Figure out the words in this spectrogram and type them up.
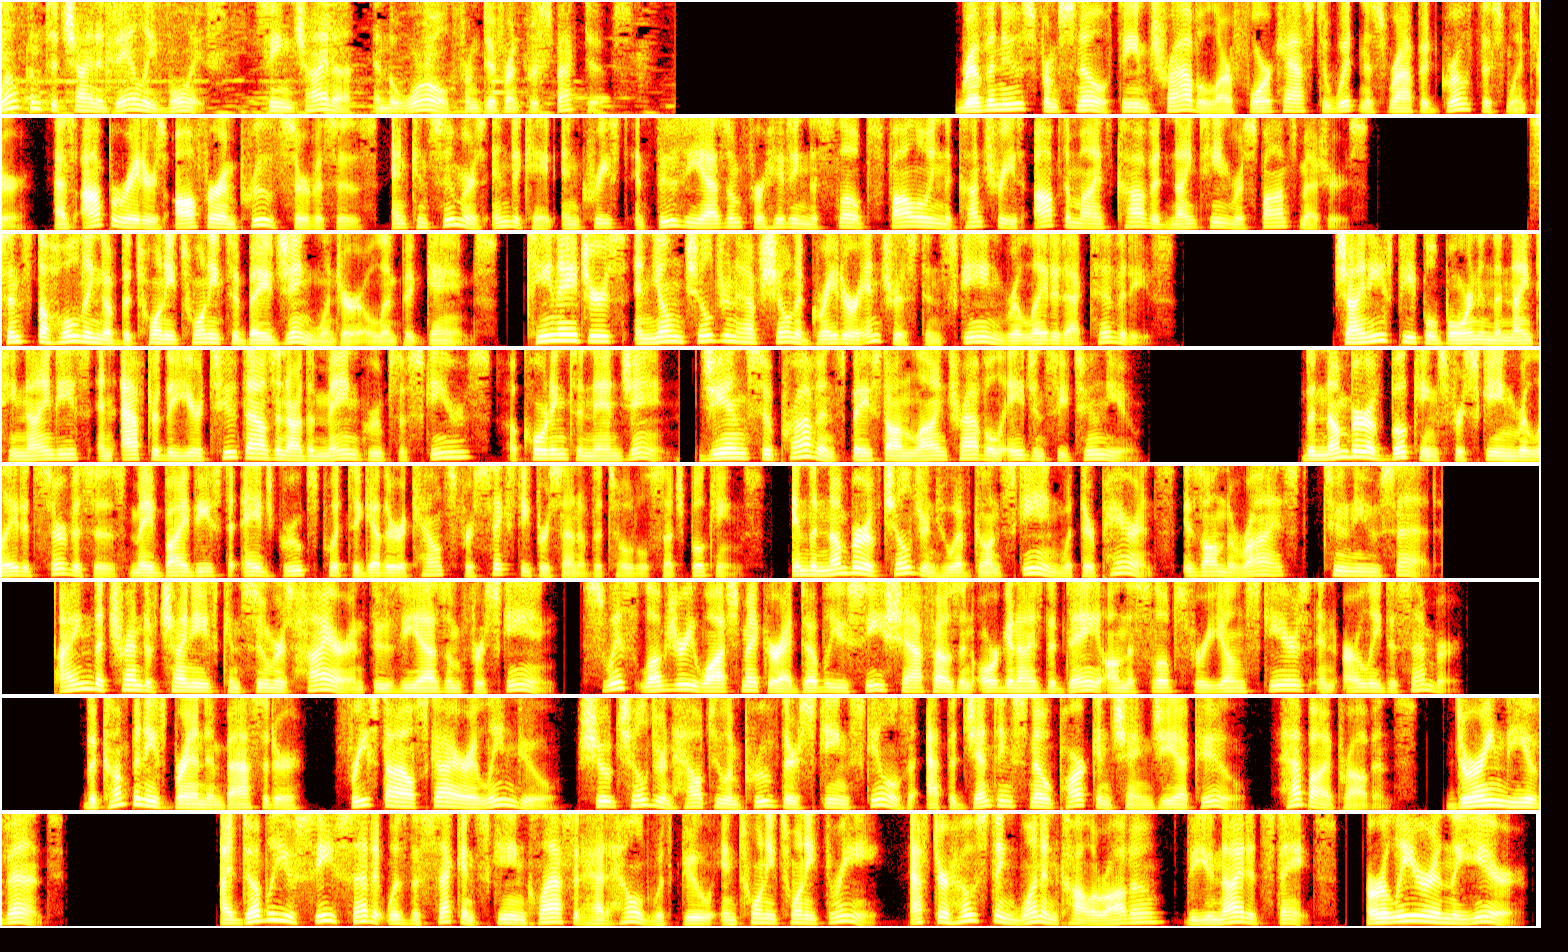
Welcome to China Daily Voice, seeing China and the world from different perspectives. Revenues from snow-themed travel are forecast to witness rapid growth this winter, as operators offer improved services and consumers indicate increased enthusiasm for hitting the slopes following the country's optimized COVID-19 response measures. Since the holding of the 2022 Beijing Winter Olympic Games, teenagers and young children have shown a greater interest in skiing-related activities. Chinese people born in the 1990s and after the year 2000 are the main groups of skiers, according to Nanjing, Jiangsu province-based online travel agency Tuniu. The number of bookings for skiing-related services made by these two age groups put together accounts for 60% of the total such bookings. In the number of children who have gone skiing with their parents is on the rise, Tuniu said. Eyeing the trend of Chinese consumers' higher enthusiasm for skiing, Swiss luxury watchmaker IWC Schaffhausen organized a day on the slopes for young skiers in early December. The company's brand ambassador, freestyle skier Lingu, showed children how to improve their skiing skills at the Genting Snow Park in Zhangjiakou, Hebei province. During the event, IWC said it was the second skiing class it had held with GU in 2023, after hosting one in Colorado, the United States. Earlier in the year,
